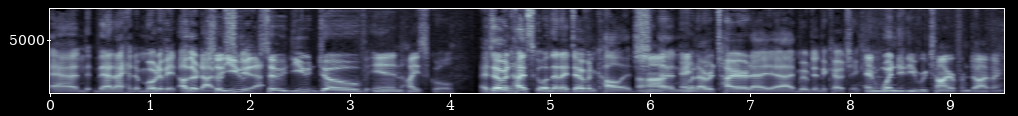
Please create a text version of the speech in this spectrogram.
and then I had to motivate other divers So to do that. so you dove in high school. I dove in high school, and then I dove in college. Uh-huh. And, And- when I retired, I, uh, I moved into coaching. And when did you retire from diving?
